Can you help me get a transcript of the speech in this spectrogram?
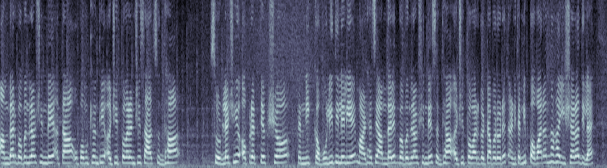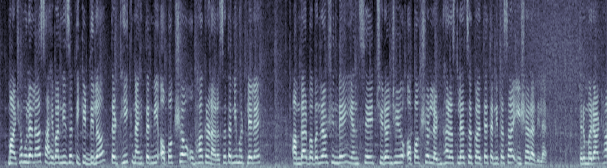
आमदार बबनराव शिंदे आता उपमुख्यमंत्री अजित पवारांची साथ सुद्धा सोडल्याची अप्रत्यक्ष त्यांनी कबुली दिलेली आहे. माढ्याचे आमदार आहेत बबनराव शिंदे सध्या अजित पवार गटाबरोबर आहेत आणि त्यांनी पवारांना हा इशारा दिलाय. माझ्या मुलाला साहेबांनी जर तिकीट दिलं तर ठीक नाही तर मी अपक्ष उभा करणार असं त्यांनी म्हटलेलं आहे. आमदार बबनराव शिंदे यांचे चिरंजीव अपक्ष लढणार असल्याचं कळतंय त्यांनी तसा इशारा दिलाय. तर मराठा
